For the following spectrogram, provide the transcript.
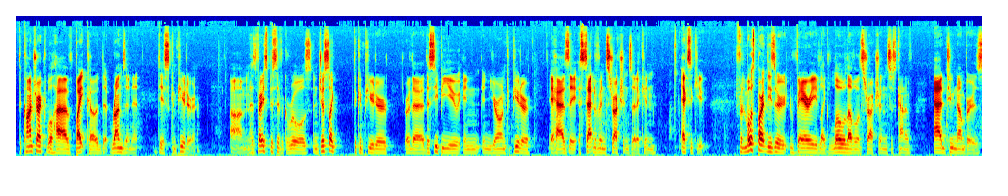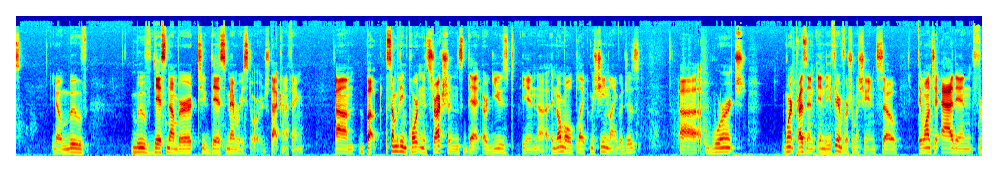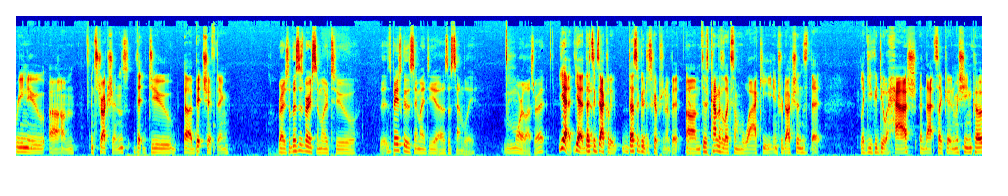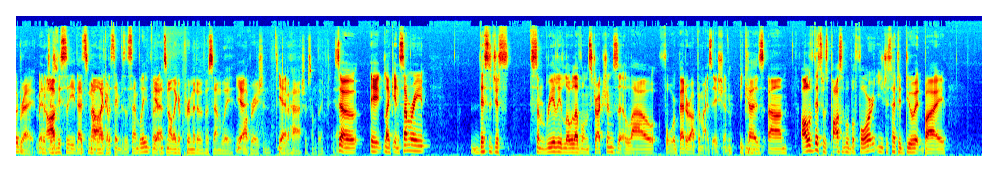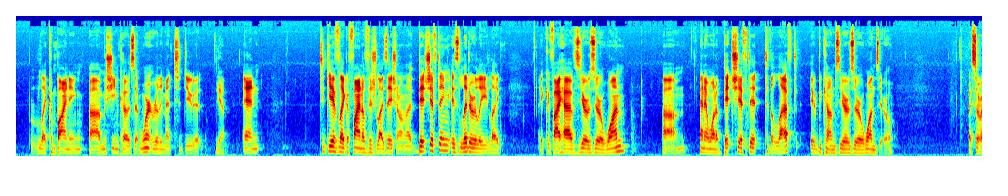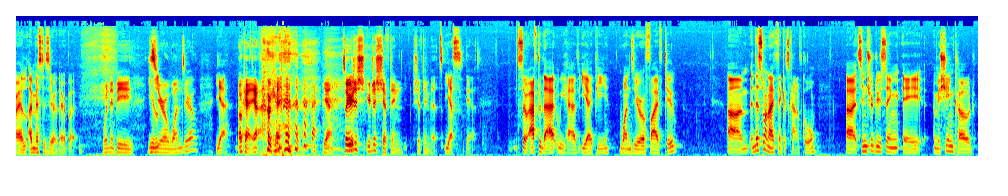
the contract will have bytecode that runs in it this computer. Um, and has very specific rules. And just like the computer or the, the CPU in, in your own computer, it has a, a set of instructions that it can execute. For the most part, these are very like low level instructions, just kind of add two numbers, you know, move move this number to this memory storage, that kind of thing. Um, but some of the important instructions that are used in uh, in normal like machine languages uh, weren't weren't present in the Ethereum virtual machine. So they wanted to add in three new um, instructions that do uh, bit shifting. Right. So this is very similar to. It's basically the same idea as assembly, more or less, right? Yeah, yeah, that's Yeah. exactly that's a good description of it. Yeah. Um, there's kind of like some wacky introductions that, like you could do a hash, and that's like a machine code, Right, And which is- obviously that's not not, like the a- same as assembly, but yeah, it's not like a primitive assembly Yeah. operation to Yeah. do a hash of something. Yeah. So it like in summary, this is just some really low level instructions that allow for better optimization because um, all of this was possible before. You just had to do it by like combining uh, machine codes that weren't really meant to do it. yeah. And to give like a final visualization on it, bit shifting is literally like like if I have 001 um, and I want to bit shift it to the left, it would become 0010. Uh, Sorry, I, I missed a zero there, but Wouldn't it be You- zero one zero? yeah. Okay. Yeah. Okay. yeah. So you're just you're just shifting shifting bits. Yes. Yeah. So after that, we have EIP 1052. Um, and this one I think is kind of cool. Uh, it's introducing a, a machine code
